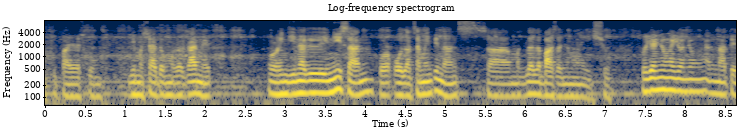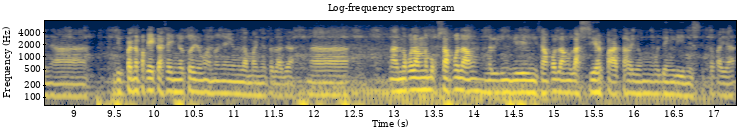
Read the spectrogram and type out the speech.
amplifiers kung hindi masyadong magagamit or hindi nalilinisan or kulang sa maintenance sa maglalabasan yung mga issue. So yan yung ngayon yung ano natin ah, hindi pa napakita sa inyo to yung ano niya yung laman niya talaga na, na ano ko lang nabuksan ko lang nilinisan ko lang last year pa ata yung huling linis ito kaya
